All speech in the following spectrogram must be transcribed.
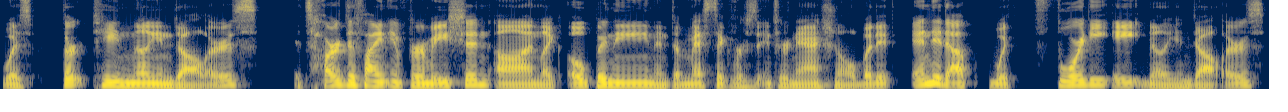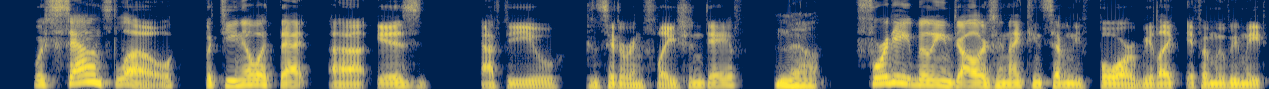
was 13 million dollars. It's hard to find information on like opening and domestic versus international, but it ended up with 48 million dollars, which sounds low. But do you know what that uh, is after you consider inflation, Dave? No, $48 million in 1974 would be like if a movie made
